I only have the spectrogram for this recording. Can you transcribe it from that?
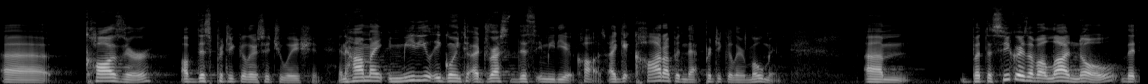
uh, causer of this particular situation? And how am I immediately going to address this immediate cause? I get caught up in that particular moment. Um, but the seekers of Allah know that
